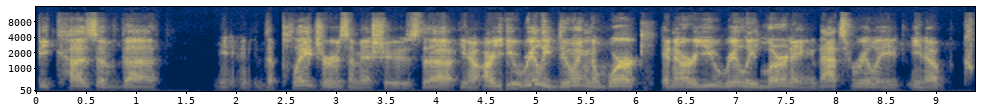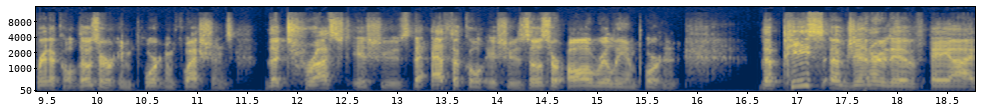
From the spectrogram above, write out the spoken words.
because of the Eh, the plagiarism issues the you know are you really doing the work and are you really learning? That's really you know critical. Those are important questions. The trust issues the ethical issues those are all really important. The piece of generative ai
